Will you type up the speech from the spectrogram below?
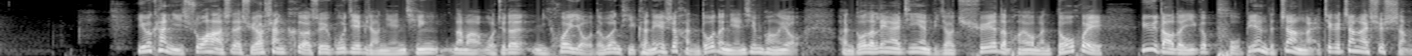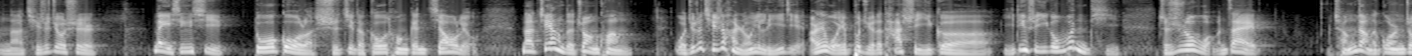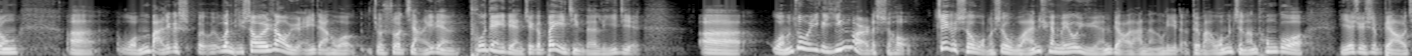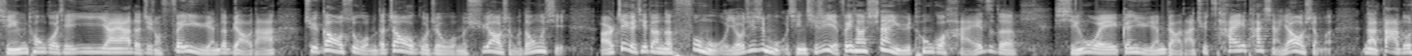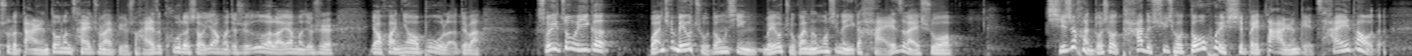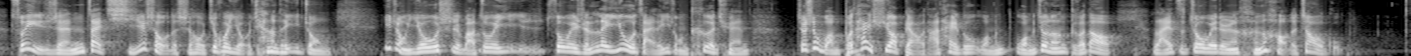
因为看你说哈是在学校上课，所以估计也比较年轻。那么我觉得你会有的问题，可能也是很多的年轻朋友，很多的恋爱经验比较缺的朋友们都会。遇到的一个普遍的障碍，这个障碍是什么呢？其实就是内心戏多过了实际的沟通跟交流。那这样的状况，我觉得其实很容易理解，而且我也不觉得它是一个一定是一个问题，只是说我们在成长的过程中，呃，我们把这个问题稍微绕远一点，我就是说讲一点铺垫一点这个背景的理解。呃，我们作为一个婴儿的时候。这个时候我们是完全没有语言表达能力的，对吧？我们只能通过，也许是表情，通过一些咿咿呀呀的这种非语言的表达，去告诉我们的照顾者我们需要什么东西。而这个阶段的父母，尤其是母亲，其实也非常善于通过孩子的行为跟语言表达去猜他想要什么。那大多数的大人都能猜出来，比如说孩子哭的时候，要么就是饿了，要么就是要换尿布了，对吧？所以作为一个完全没有主动性、没有主观能动性的一个孩子来说，其实很多时候，他的需求都会是被大人给猜到的，所以人在起手的时候就会有这样的一种一种优势吧。作为作为人类幼崽的一种特权，就是我们不太需要表达太多，我们我们就能得到来自周围的人很好的照顾。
